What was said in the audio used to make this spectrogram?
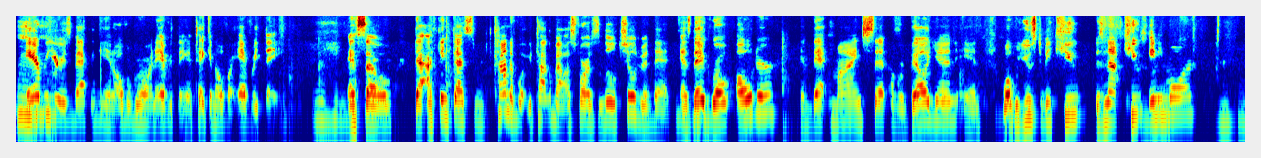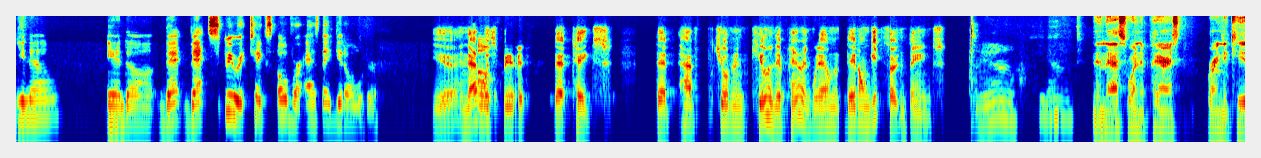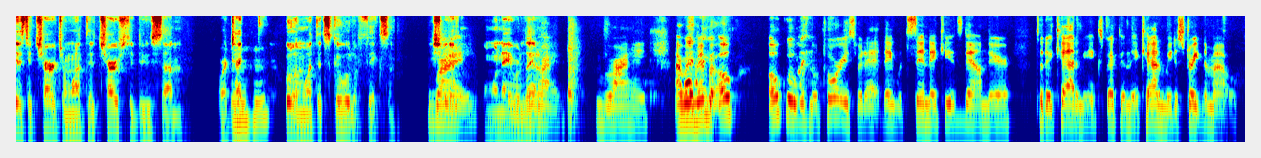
Mm-hmm. Every year is back again, overgrowing everything and taking over everything. Mm-hmm. And so that I think that's kind of what you're talking about as far as little children that as they mm-hmm. grow older and that mindset of rebellion and what we used to be cute is not cute mm-hmm. anymore, mm-hmm. you know, and uh, that that spirit takes over as they get older. Yeah, and that was um, spirit that takes that have children killing their parents when they don't, they don't get certain things. Yeah, yeah. Then that's when the parents bring the kids to church and want the church to do something or take mm-hmm. school and want the school to fix them. You right. When they were little. Right. Right. I remember Oak Oakwood was notorious for that. They would send their kids down there to the academy, expecting the academy to straighten them out.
